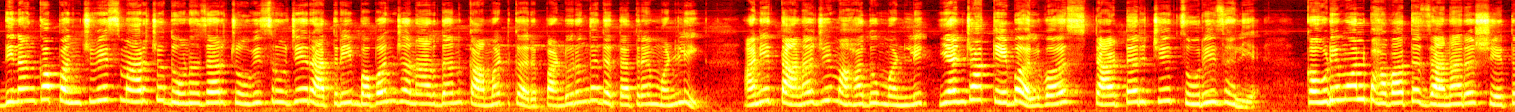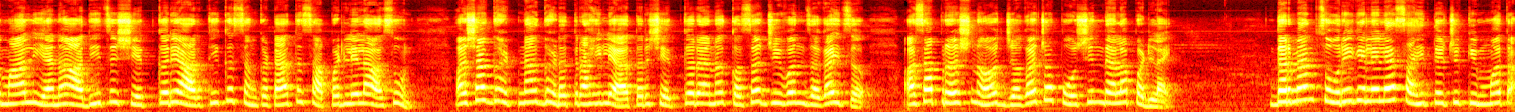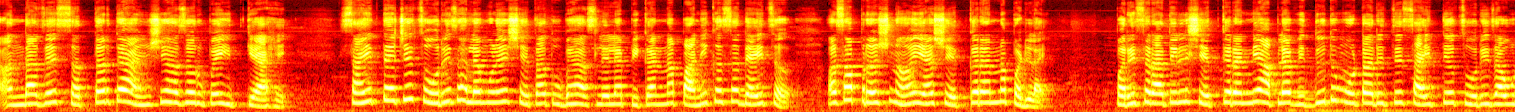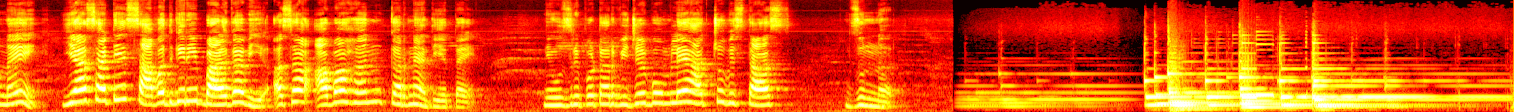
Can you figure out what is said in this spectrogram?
दिनांक पंचवीस मार्च दोन हजार चोवीस रोजी रात्री बबन जनार्दन कामटकर पांडुरंग दत्तात्रय मंडलिक आणि तानाजी महादू मंडलिक यांच्या केबल व स्टार्टरची चोरी झाली आहे. कवडीमोल भावात जाणारं शेतमाल यानं आधीच शेतकरी आर्थिक संकटात सापडलेला असून अशा घटना घडत राहिल्या तर शेतकऱ्यानं कसं जीवन जगायचं असा प्रश्न जगाच्या पोशिंद्याला पडलाय. दरम्यान चोरी गेलेल्या साहित्याची किंमत अंदाजे सत्तर ते ऐंशी हजार रुपये इतकी आहे. साहित्याची चोरी झाल्यामुळे शेतात उभ्या असलेल्या पिकांना पाणी कसं द्यायचं असा प्रश्न या शेतकऱ्यांना पडलाय. परिसरातील शेतकऱ्यांनी आपल्या विद्युत मोटारीचे साहित्य चोरी जाऊ नये यासाठी सावधगिरी बाळगावी असं आवाहन करण्यात येत आहे न्यूज रिपोर्टर विजय बोंबले आज चोवीस तास जुन्नर.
